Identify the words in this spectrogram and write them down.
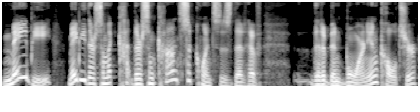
maybe, maybe there's some there's some consequences that have that have been born in culture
